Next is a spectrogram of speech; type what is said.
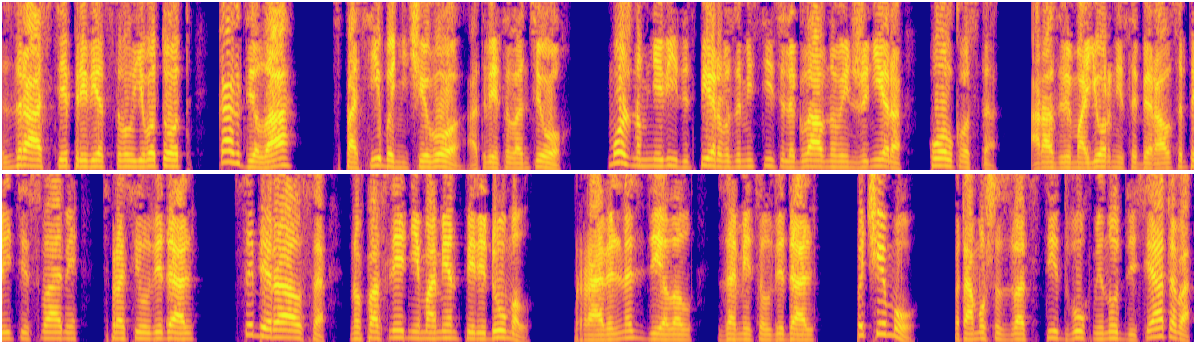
«Здрасте!» — приветствовал его тот. «Как дела?» «Спасибо, ничего», — ответил Антиох. «Можно мне видеть первого заместителя главного инженера Полквоста?» «А разве майор не собирался прийти с вами?» — спросил Видаль. «Собирался, но в последний момент передумал». «Правильно сделал», — заметил Видаль. «Почему?» «Потому что с двадцати двух минут десятого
